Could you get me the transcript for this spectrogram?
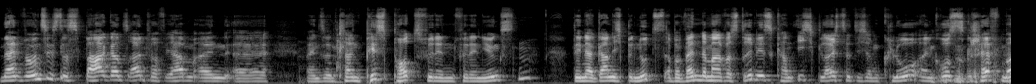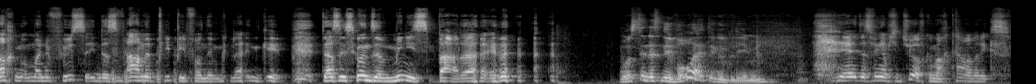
Nein, bei uns ist das Spa ganz einfach. Wir haben einen, äh, einen so einen kleinen Pisspot für den, für den Jüngsten, den er gar nicht benutzt. Aber wenn da mal was drin ist, kann ich gleichzeitig am Klo ein großes Geschäft machen und meine Füße in das warme Pipi von dem Kleinen geben. Das ist unser Mini-Spa daheim. Wo ist denn das Niveau heute geblieben? Ja, deswegen habe ich die Tür aufgemacht, kam aber nichts.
